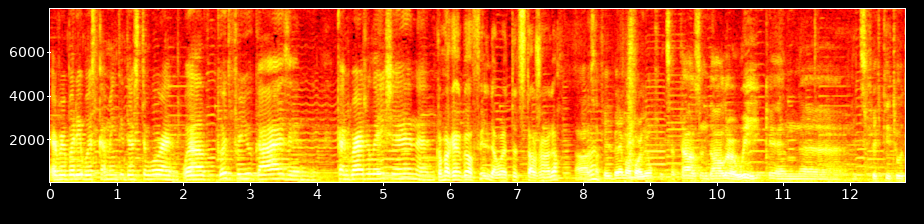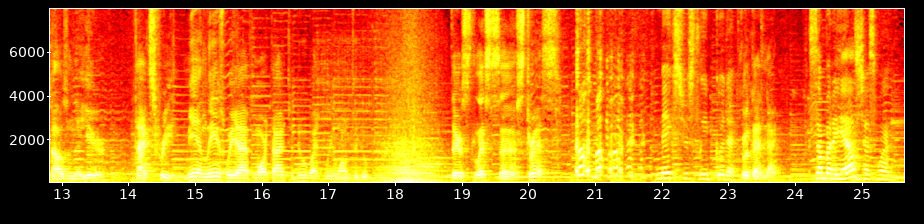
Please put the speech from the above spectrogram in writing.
everybody was coming to the store and well, good for you guys and congratulations and Comment qu'un gars file d'avoir tout cet argent-là? Ah, ça fait bien, mon. It's a thousand dollar a week and uh, it's fifty-two thousand a year, tax free. Me and Liz, we have more time to do what we want to do. There's less uh, stress. makes you sleep good at Good at night. Somebody else just won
